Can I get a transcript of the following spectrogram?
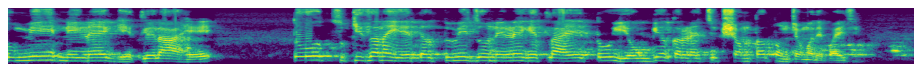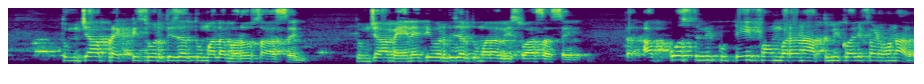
तुम्ही निर्णय घेतलेला आहे तो चुकीचा नाहीये तर तुम्ही जो निर्णय घेतला आहे तो योग्य करण्याची क्षमता तुमच्यामध्ये पाहिजे. तुमच्या प्रॅक्टिसवरती जर तुम्हाला भरोसा असेल तुमच्या मेहनतीवरती जर तुम्हाला विश्वास असेल तर अफकोर्स तुम्ही कुठेही फॉर्म भरा ना तुम्ही क्वालिफाईड होणार.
